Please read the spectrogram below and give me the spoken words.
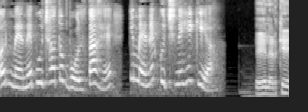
और मैंने पूछा तो बोलता है कि मैंने कुछ नहीं किया। ए लड़के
